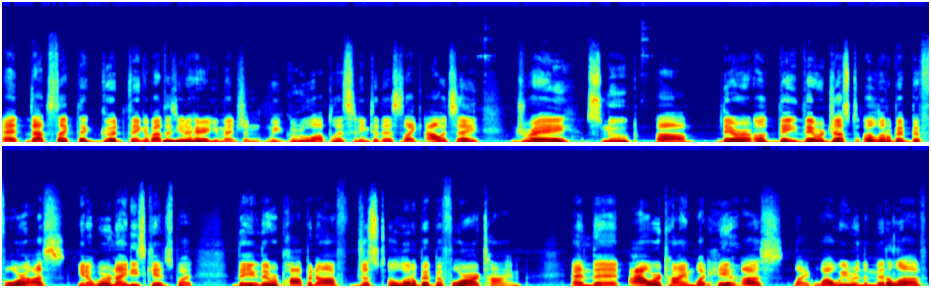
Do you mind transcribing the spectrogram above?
And that's like the good thing about this. You know, Harry, you mentioned we grew up listening to this. Like I would say, Dre, Snoop, uh, they were uh, they they were just a little bit before us. You know, we were '90s kids, but they Mm-hmm. they were popping off just a little bit before our time. And then our time, what hit Yeah. us like while we were in the middle of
